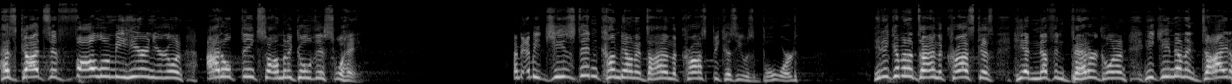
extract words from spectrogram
has God said, Follow me here? And you're going, I don't think so. I'm going to go this way. I mean, Jesus didn't come down and die on the cross because he was bored. He didn't come down and die on the cross because he had nothing better going on. He came down and died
